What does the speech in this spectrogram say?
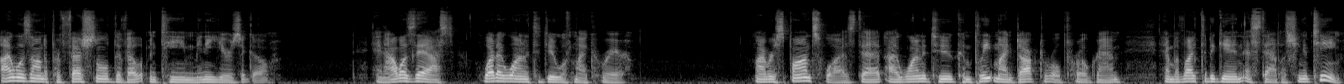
I was on a professional development team many years ago, and I was asked what I wanted to do with my career. My response was that I wanted to complete my doctoral program and would like to begin establishing a team.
